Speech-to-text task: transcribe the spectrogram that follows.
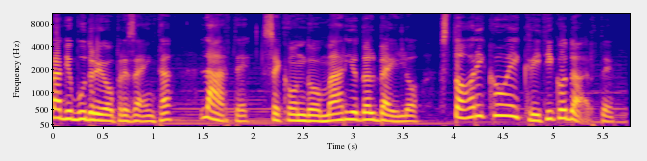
Radio Budrio presenta L'arte, secondo Mario Dalbello, storico e critico d'arte.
